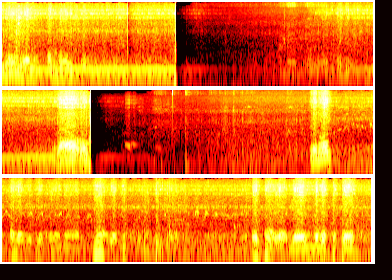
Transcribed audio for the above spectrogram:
Maybe I can come loose. No? Good one? I think it just came out. No, it didn't. It's not that big, but it's a fish.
